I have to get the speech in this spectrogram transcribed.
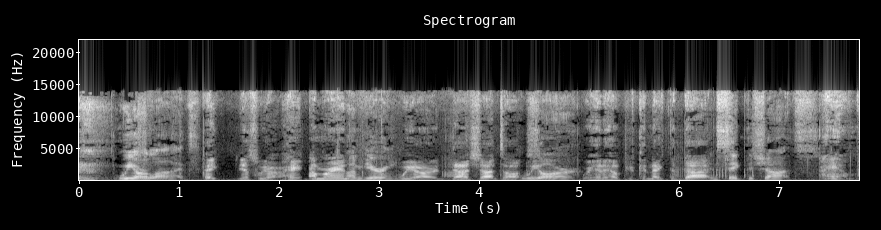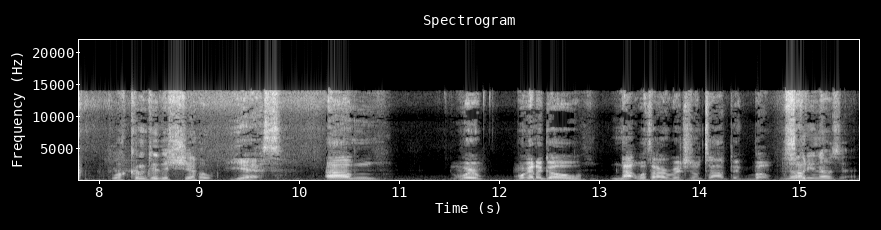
We are live. Hey, yes, we are. Hey, I'm Rand. I'm Gary. We are Dot Shot Talks. We are. We're here to help you connect the dots. And take the shots. Bam. Welcome to the show. Yes. Um, we're we're gonna go not with our original topic, but Nobody some- knows that.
